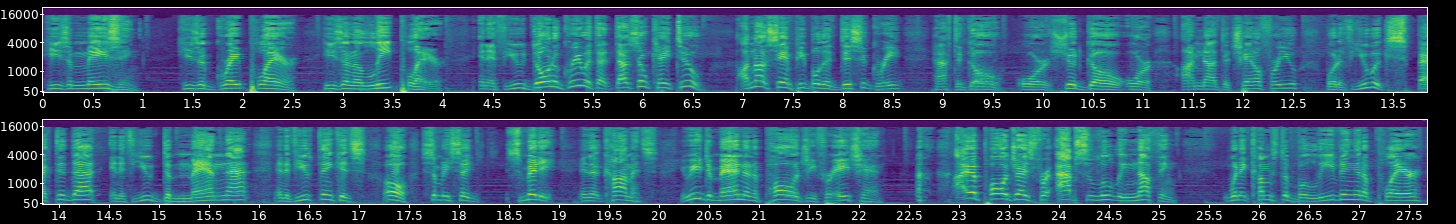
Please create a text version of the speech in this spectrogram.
He's amazing. He's a great player. He's an elite player. And if you don't agree with that, that's okay too. I'm not saying people that disagree have to go or should go or I'm not the channel for you. But if you expected that and if you demand that and if you think it's, oh, somebody said, Smitty in the comments, you need demand an apology for Achane. I apologize for absolutely nothing when it comes to believing in a player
